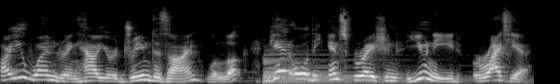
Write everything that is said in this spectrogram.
Are you wondering how your dream design will look? Get all the inspiration you need right here.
